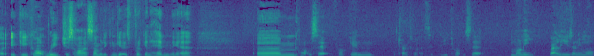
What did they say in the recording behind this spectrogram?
like he, he can't reach as high as somebody can get his freaking head in the air. You Um, can't set fucking transfer. You can't set money values anymore.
